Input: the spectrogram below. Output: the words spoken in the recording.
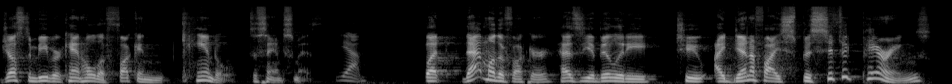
Justin Bieber can't hold a fucking candle to Sam Smith. yeah. But that motherfucker has the ability to identify specific pairings.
